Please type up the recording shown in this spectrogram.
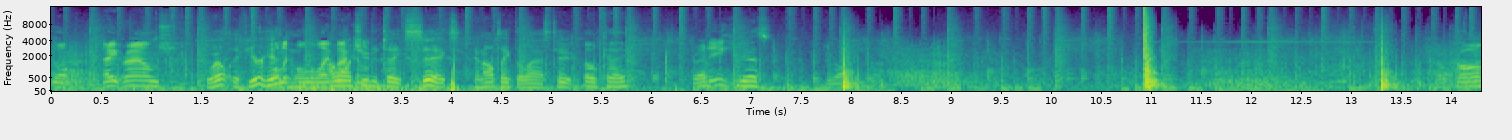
got eight rounds. Well, if you're hitting, it all the way I want you to take six, and I'll take the last two. Okay. Ready? Yes. You're on. No call.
